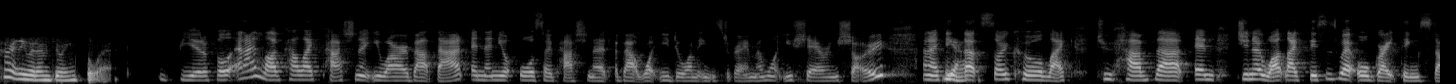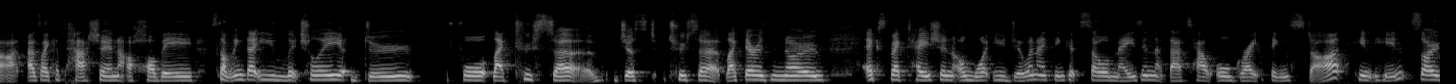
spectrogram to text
currently what I'm doing for work. Beautiful. And I love how like passionate you are about that. And then you're also passionate about what you do on Instagram and what you share and show. And I think Yeah. that's so cool, like to have that. And do you know what? Like this is where all great things start as like a passion, a hobby, something that you literally do for like to serve, just to serve. Like there is no expectation on what you do. And I think it's so amazing that that's how all great things start. Hint, hint. So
